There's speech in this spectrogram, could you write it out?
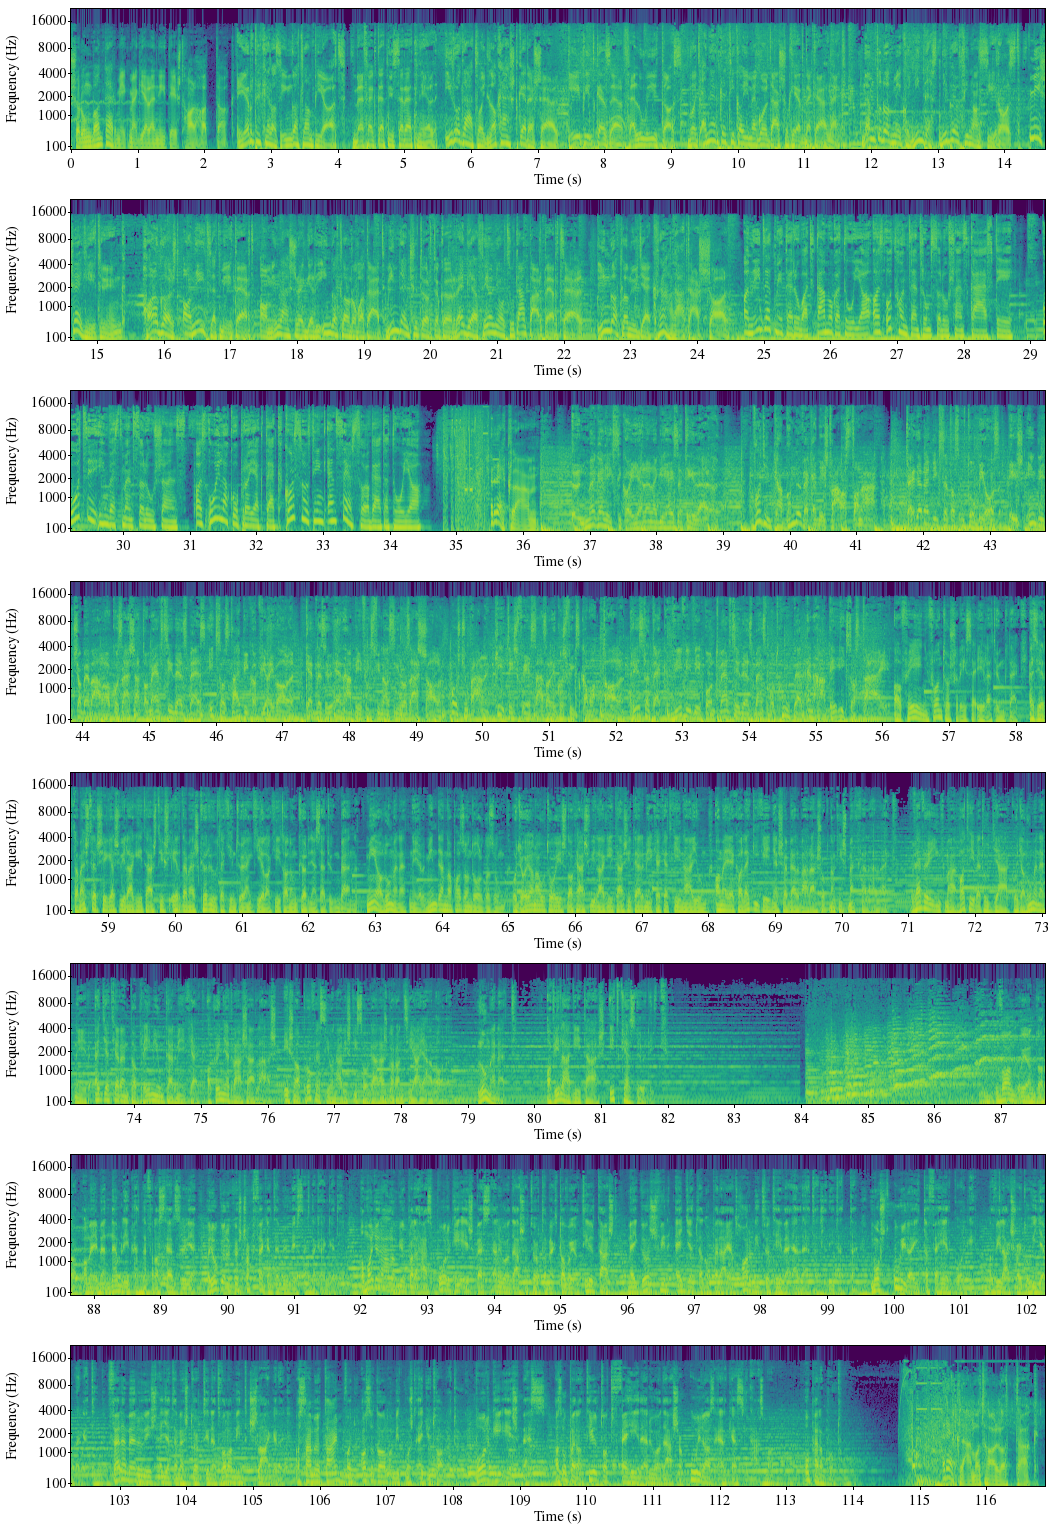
Műsorunkban termék megjelenítést hallhattak. Érdekel az ingatlan piac? Befektetni szeretnél? Irodát vagy lakást keresel? Építkezel, felújítasz? Vagy energetikai megoldások érdekelnek? Nem tudod még, hogy mindezt miből finanszírozd? Mi segítünk! Hallgasd a négyzetmétert, a millás reggeli ingatlan rovatát minden csütörtökön reggel fél nyolc után pár perccel. Ingatlan ügyek rálátással. A négyzetméter rovat támogatója az Otthoncentrum Solutions Kft. OC Investment Solutions, az új lakóprojektek consulting and sales szolgáltatója. Reklám Ön megelégszik a jelenlegi helyzetével? Vagy inkább a növekedést választaná? Tegyen egy X-et az utóbbihoz, és indítsa be vállalkozását a Mercedes-Benz X-osztály pickupjaival, kedvező NHP fix finanszírozással, most csupán 2,5%-os fix kamattal. Részletek www.mercedes-benz.hu per NHP X-osztály. A fény fontos része életünknek, ezért a mesterséges világítást is érdemes körültekintően kialakítanunk környezetünkben. Mi a Lumenetnél minden nap azon dolgozunk, hogy olyan autó és lakásvilágítási termékeket kínáljunk, amelyek a legigényesebb elvárásoknak is megfelelnek. Vevőink már hat éve tudják, hogy a Lumenet név egyet jelent a prémium termékek, a könnyed vásárlás és a professzionális kiszolgálás garanciájával. Lumenet. A világítás itt kezdődik. Van olyan darab, amelyben nem léphetne fel a szerzője, a jogörökös csak fekete művészeknek engedi. A Magyar Állami Operaház Porgi és Bess előadása törte meg tavaly a tiltást, mely Görsvin egyetlen operáját 35 éve ellehetetlenítette. Most újra itt a Fehér Porgi. A világ sajtó így emlegeti. Felemelő és egyetemes történet, valamint slágerek. A Summertime vagy az a dal, amit most együtt hallgatunk. Porgi és Bess. Az opera tiltott fehér előadása újra az Erkel Színházban. Opera.hu Reklámot hallottak.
